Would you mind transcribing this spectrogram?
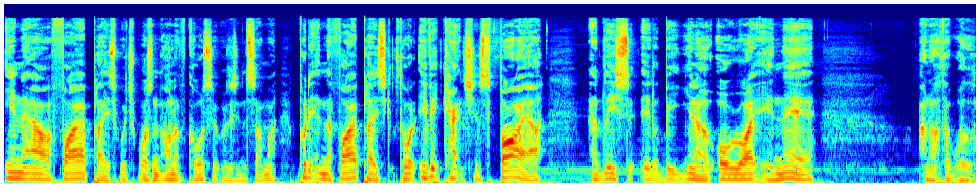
in our fireplace, which wasn't on, of course, it was in summer. Put it in the fireplace, thought if it catches fire, at least it'll be, you know, all right in there. And I thought, well,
